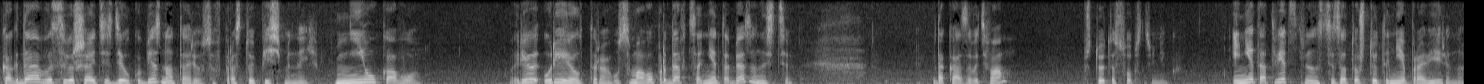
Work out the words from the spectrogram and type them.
Когда вы совершаете сделку без нотариуса в простой письменной, ни у кого, ри- у риэлтора, у самого продавца нет обязанности доказывать вам, что это собственник. И нет ответственности за то, что это не проверено.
